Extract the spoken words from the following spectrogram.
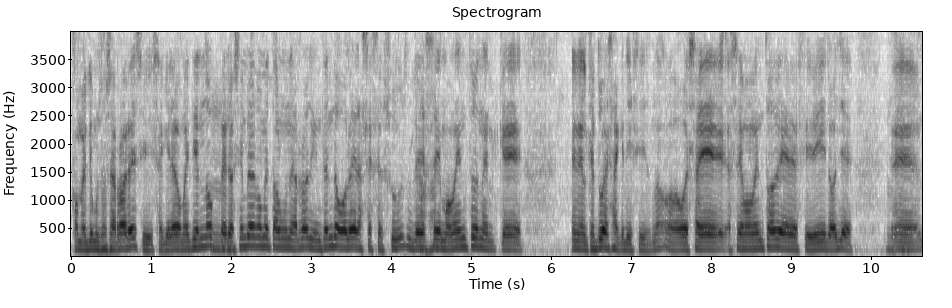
cometí muchos errores y seguiré cometiendo, pero siempre cometo algún error intento volver a ese Jesús de ese momento en el que en el que tuve esa crisis, ¿no? O ese, ese momento de decidir, oye, eh,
